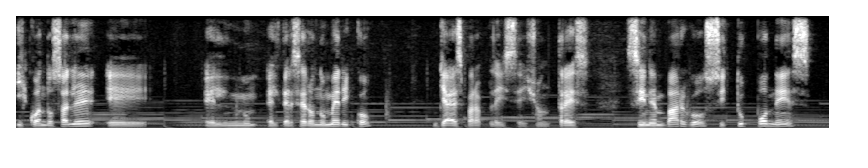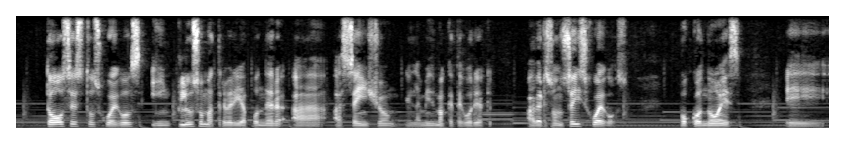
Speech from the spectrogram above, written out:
Y cuando sale eh, el, el, tercero numérico, ya es para PlayStation 3. Sin embargo, si tú pones todos estos juegos, incluso me atrevería a poner a Ascension en la misma categoría que... A ver, son seis juegos, poco no es. Eh,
